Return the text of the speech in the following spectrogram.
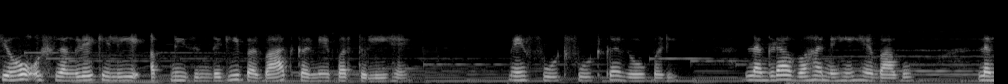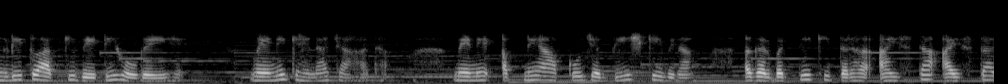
क्यों उस लंगड़े के लिए अपनी ज़िंदगी बर्बाद करने पर तुली है? मैं फूट फूट कर रो पड़ी। लंगड़ा वह नहीं है बाबू, लंगड़ी तो आपकी बेटी हो गई है। मैंने कहना चाहा था। मैंने अपने आप को जगदीश के बिना अगरबत्ती की तरह आहिस्ता आहिस्ता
